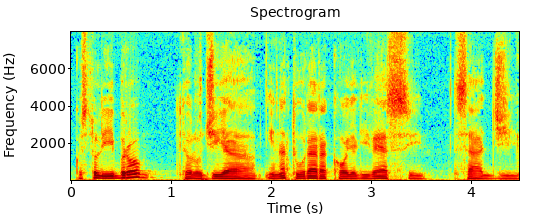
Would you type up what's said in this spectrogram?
questo libro, Teologia in Natura, raccoglie diversi saggi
